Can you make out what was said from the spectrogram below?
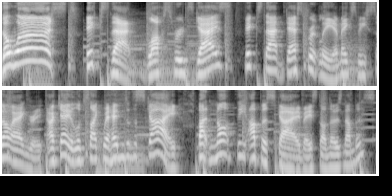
The worst! Fix that, Blox Fruits, guys. Fix that desperately. It makes me so angry. Okay, it looks like we're heading to the sky but not the upper sky based on those numbers.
